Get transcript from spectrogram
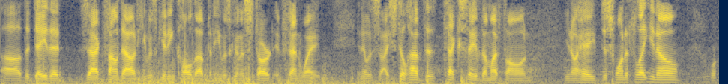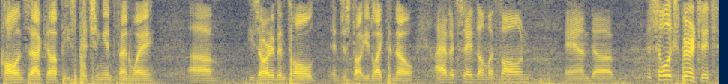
uh, the day that Zach found out he was getting called up and he was going to start in Fenway, and it was I still have the text saved on my phone. You know, hey, just wanted to let you know we're calling Zach up. He's pitching in Fenway. Um, he's already been told, and just thought you'd like to know. I have it saved on my phone, and uh, this whole experience it's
